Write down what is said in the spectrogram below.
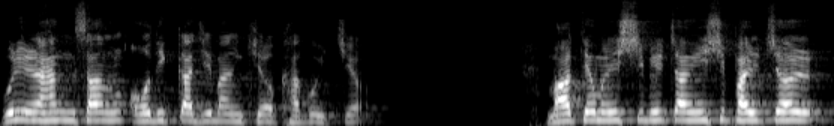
우리는 항상 어디까지만 기억하고 있죠? 마태복음 11장 28절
